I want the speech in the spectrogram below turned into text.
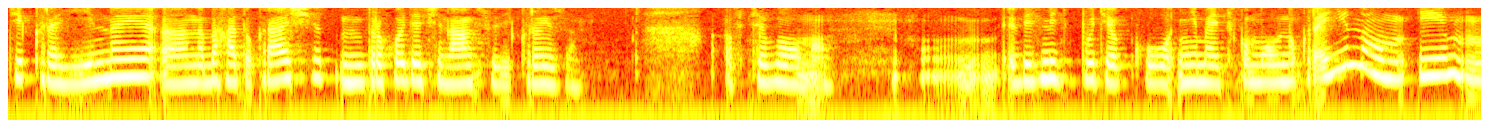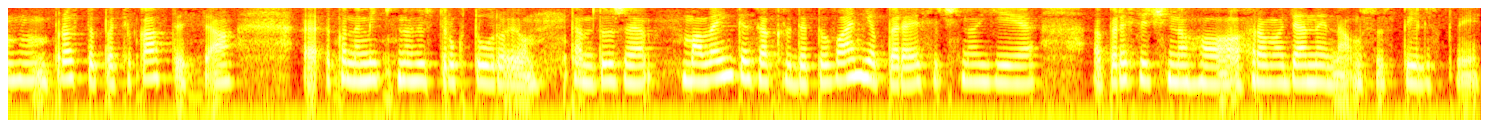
Ті країни набагато краще проходять фінансові кризи в цілому. Візьміть будь-яку німецькомовну країну і просто поцікавтеся е, економічною структурою. Там дуже маленьке закредитування пересічної, пересічного громадянина у суспільстві.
